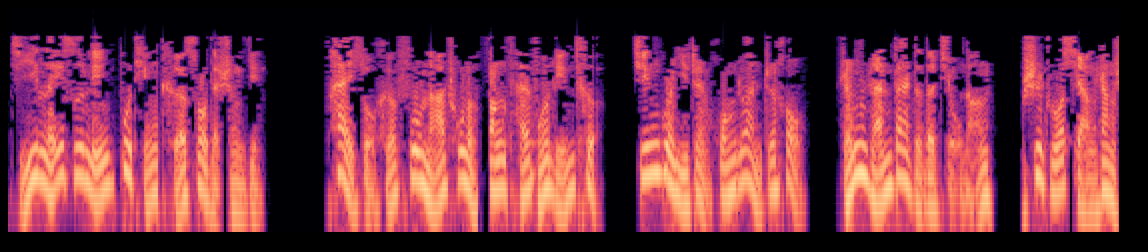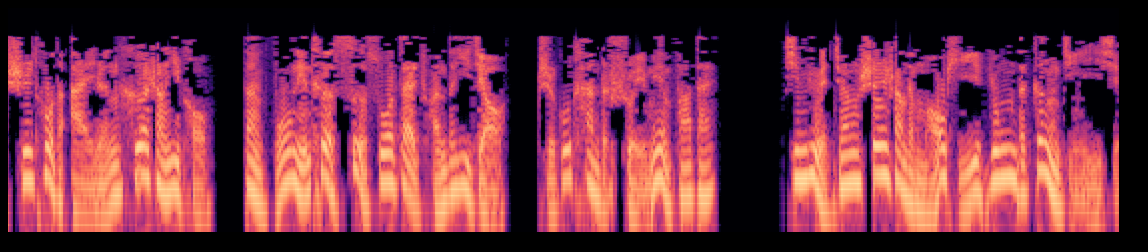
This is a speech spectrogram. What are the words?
及雷斯林不停咳嗽的声音。泰索和夫拿出了方才弗林特经过一阵慌乱之后仍然带着的酒囊，试着想让湿透的矮人喝上一口，但弗林特瑟缩在船的一角，只顾看着水面发呆。金月将身上的毛皮拥得更紧一些。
